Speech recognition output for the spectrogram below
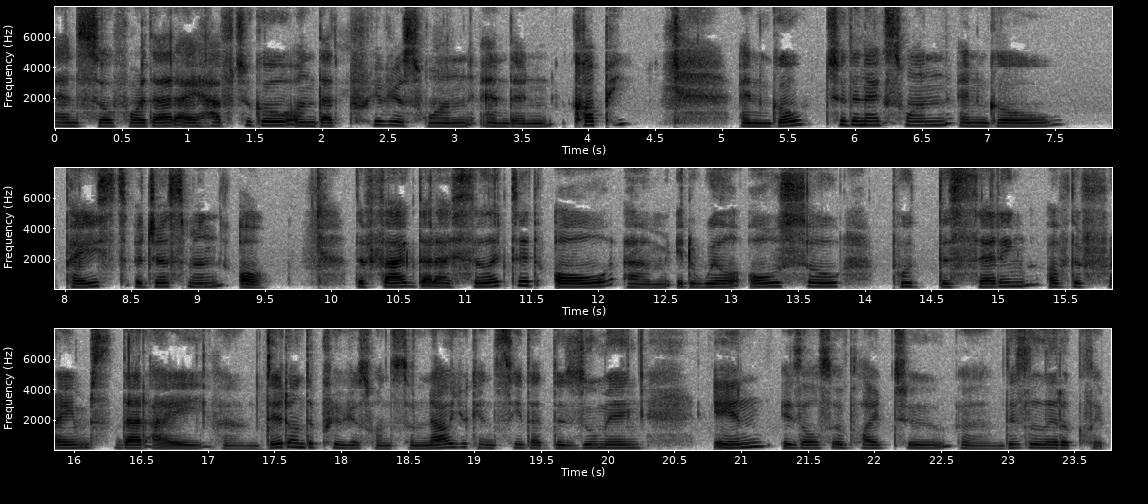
And so for that I have to go on that previous one and then copy and go to the next one and go paste adjustment all. The fact that I selected all um, it will also put the setting of the frames that I um, did on the previous one. So now you can see that the zooming in is also applied to um, this little clip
